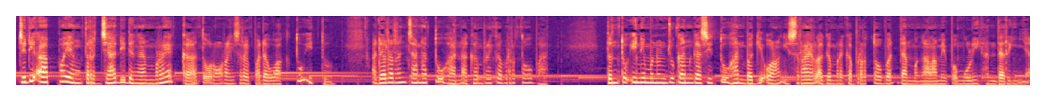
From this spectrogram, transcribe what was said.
Jadi apa yang terjadi dengan mereka atau orang-orang Israel pada waktu itu adalah rencana Tuhan agar mereka bertobat. Tentu ini menunjukkan kasih Tuhan bagi orang Israel agar mereka bertobat dan mengalami pemulihan darinya.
